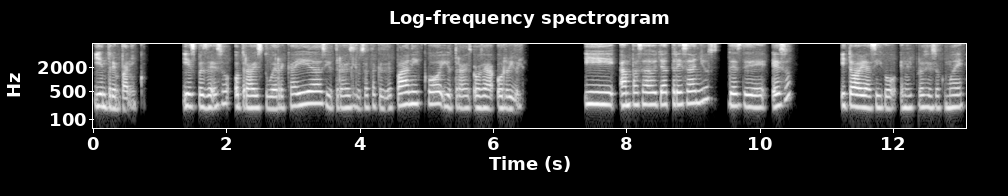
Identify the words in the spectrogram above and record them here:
y entré en pánico. Y después de eso, otra vez tuve recaídas y otra vez los ataques de pánico y otra vez, o sea, horrible. Y han pasado ya tres años desde eso y todavía sigo en el proceso como de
